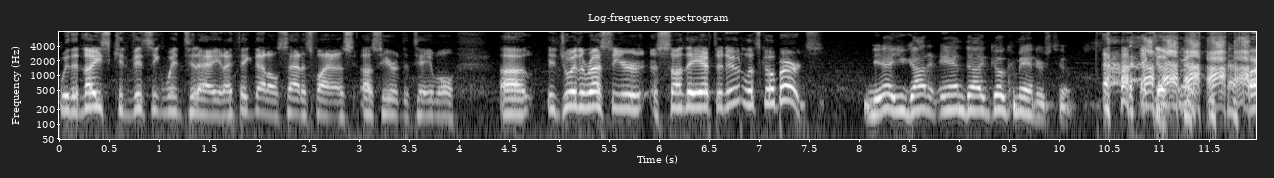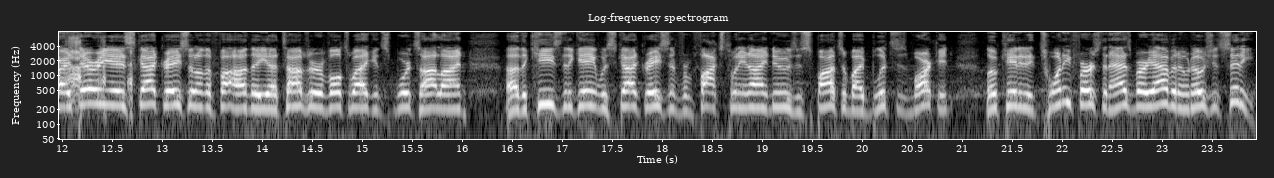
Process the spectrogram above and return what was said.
with a nice, convincing win today, and I think that'll satisfy us us here at the table. Uh, enjoy the rest of your Sunday afternoon. Let's go, Birds. Yeah, you got it. And uh, go Commanders too. All right, there he is, Scott Grayson on the on the uh, Tom's River Volkswagen Sports Hotline. Uh, the keys to the game with Scott Grayson from Fox 29 News is sponsored by Blitz's Market, located at 21st and Asbury Avenue in Ocean City.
